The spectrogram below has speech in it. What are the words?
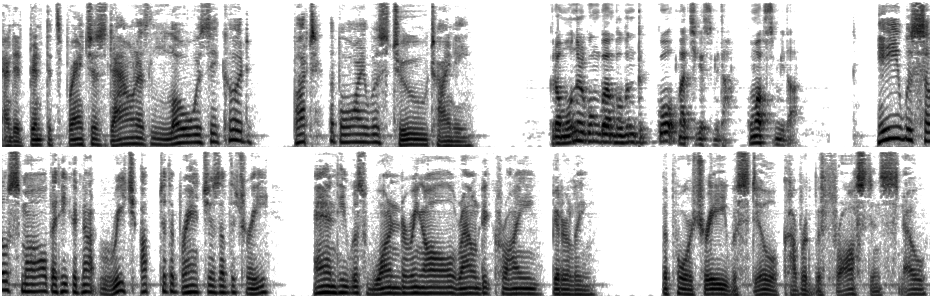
and it bent its branches down as low as it could. But the boy was too tiny. 그럼 오늘 공부한 부분 듣고 마치겠습니다. 고맙습니다. He was so small that he could not reach up to the branches of the tree, and he was wandering all round it crying bitterly. The poor tree was still covered with frost and snow,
